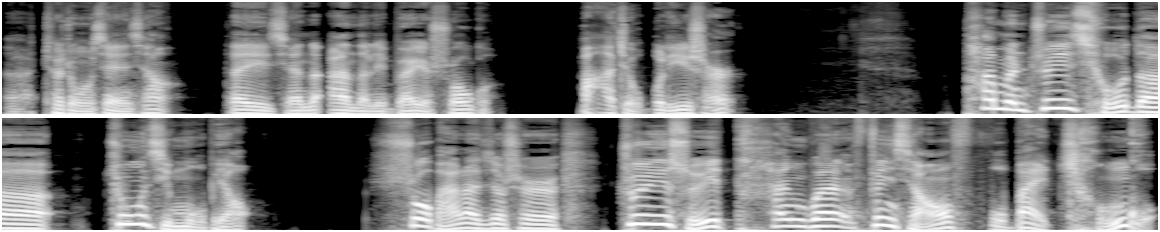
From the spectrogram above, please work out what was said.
啊，这种现象在以前的案子里边也说过，八九不离十。他们追求的终极目标，说白了就是追随贪官分享腐败成果。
